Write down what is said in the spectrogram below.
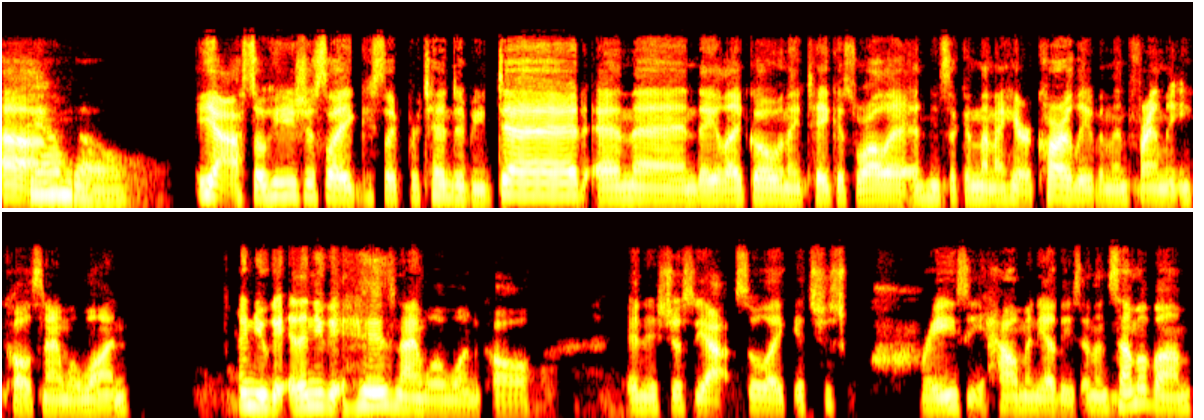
um, Damn no. yeah so he's just like he's like pretend to be dead and then they let go and they take his wallet and he's like and then i hear a car leave and then finally he calls 911 and you get and then you get his 911 call and it's just yeah so like it's just crazy how many of these and then some of them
